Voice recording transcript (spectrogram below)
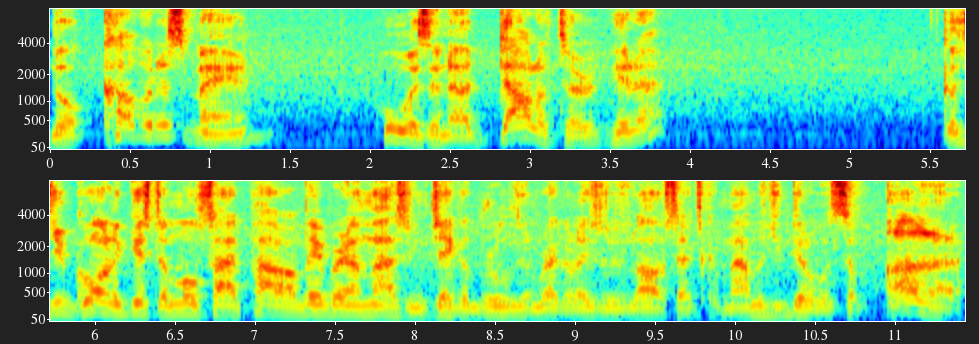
nor covetous man who is an idolater. Hear that? Because you're going against the most high power of Abraham, Isaac, and Jacob, rules and regulations, laws, statutes, commandments. You're dealing with some other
